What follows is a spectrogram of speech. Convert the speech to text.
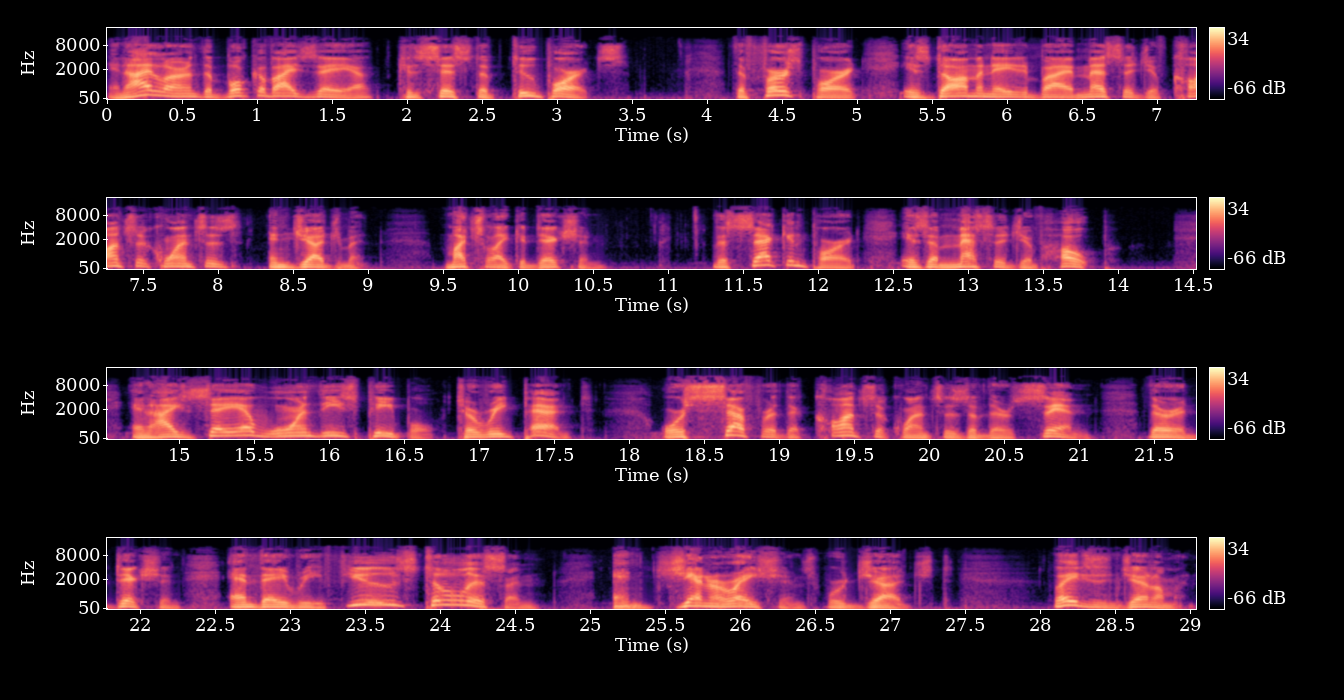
And I learned the book of Isaiah consists of two parts. The first part is dominated by a message of consequences and judgment, much like addiction. The second part is a message of hope. And Isaiah warned these people to repent or suffer the consequences of their sin, their addiction, and they refused to listen, and generations were judged. Ladies and gentlemen,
